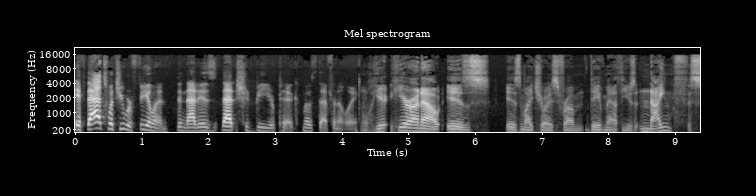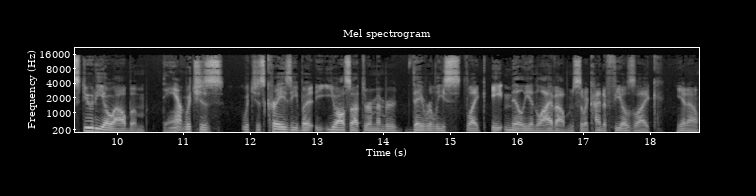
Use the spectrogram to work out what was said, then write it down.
if that's what you were feeling, then that is that should be your pick, most definitely. well here here on out is is my choice from Dave Matthews' ninth studio album. Damn. which is which is crazy but you also have to remember they released like 8 million live albums so it kind of feels like you know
